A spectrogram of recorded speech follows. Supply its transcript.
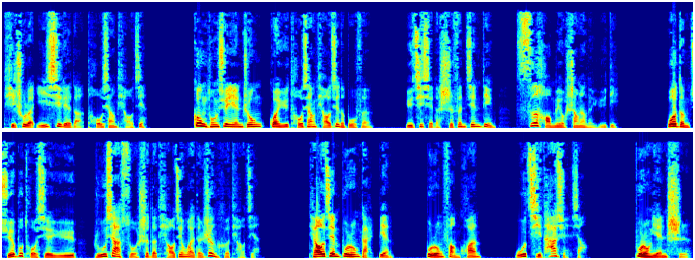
提出了一系列的投降条件。共同宣言中关于投降条件的部分，语气写得十分坚定，丝毫没有商量的余地。我等绝不妥协于如下所示的条件外的任何条件，条件不容改变，不容放宽，无其他选项，不容延迟。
